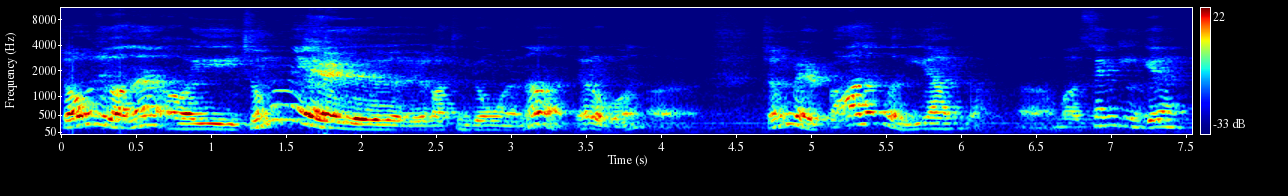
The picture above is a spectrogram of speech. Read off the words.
좌우지간에 어, 이 정밀 같은 경우에는 여러분 어, 정밀 빠는 건 이해합니다. 어, 뭐 생긴 게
